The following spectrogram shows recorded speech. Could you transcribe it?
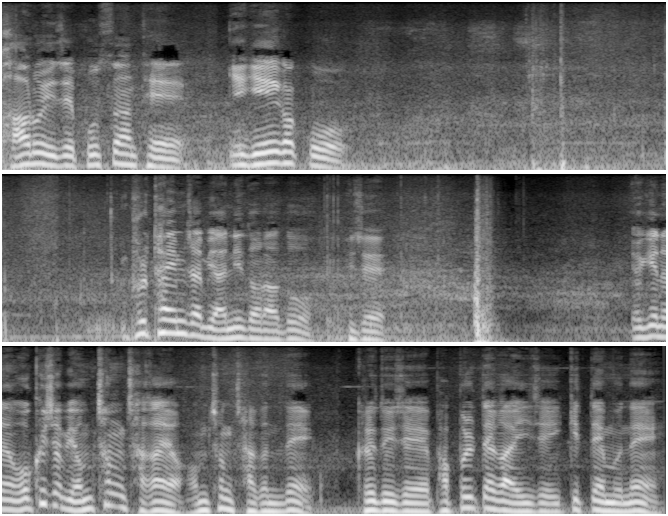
바로 이제 보스한테 얘기해갖고 풀타임 잡이 아니더라도 이제 여기는 워크숍이 엄청 작아요. 엄청 작은데 그래도 이제 바쁠 때가 이제 있기 때문에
